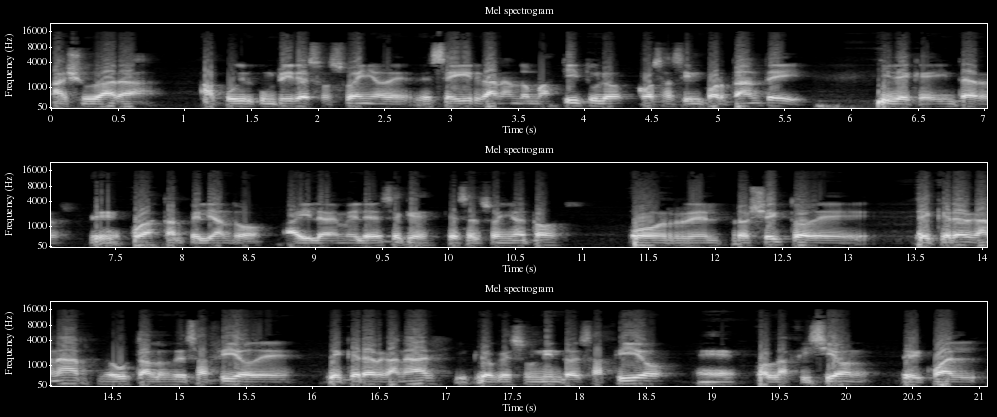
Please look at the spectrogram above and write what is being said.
ayudar a, a, poder cumplir esos sueños de, seguir ganando más títulos, cosas importantes y, y de que Inter eh, pueda estar peleando ahí la MLS, que, que, es el sueño de todos. Por el proyecto de, de querer ganar, me gustan los desafíos de, de querer ganar y creo que es un lindo desafío eh, por la afición, del cual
